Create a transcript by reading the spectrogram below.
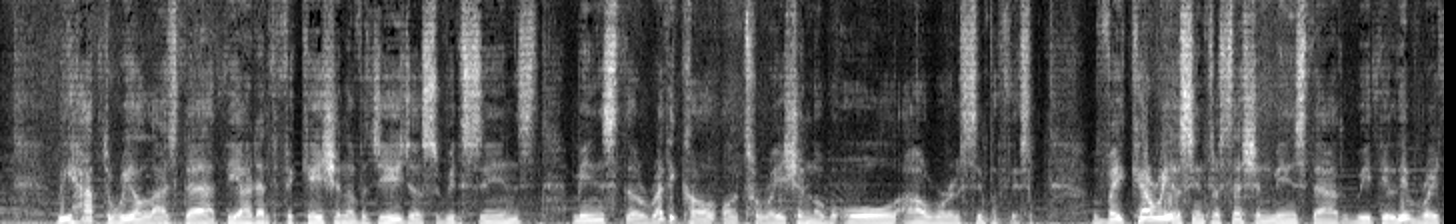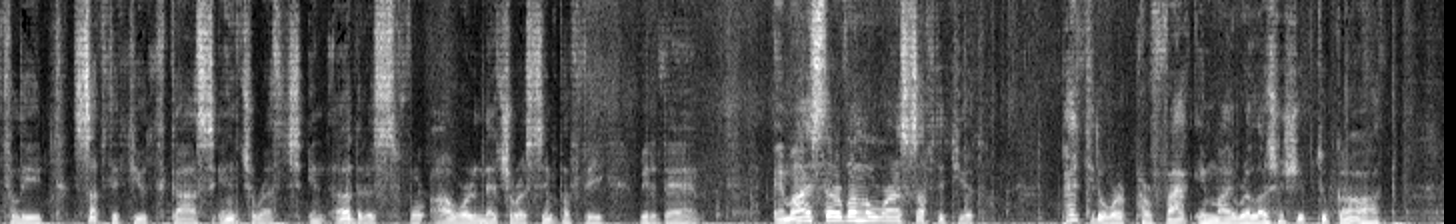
We have to realize that the identification of Jesus with sins means the radical alteration of all our sympathies. Vicarious intercession means that we deliberately substitute God's interests in others for our natural sympathy with them. Am I servant or a substitute? Petty or perfect in my relationship to God?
